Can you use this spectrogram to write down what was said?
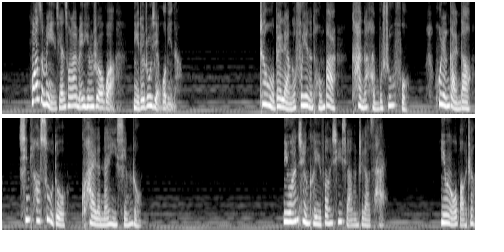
我怎么以前从来没听说过你对猪血过敏呢？”正午被两个赴宴的同伴看得很不舒服，忽然感到心跳速度快的难以形容。你完全可以放心享用这道菜，因为我保证，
